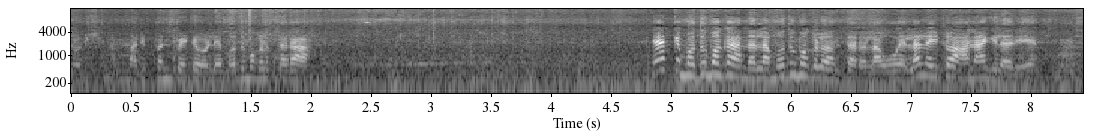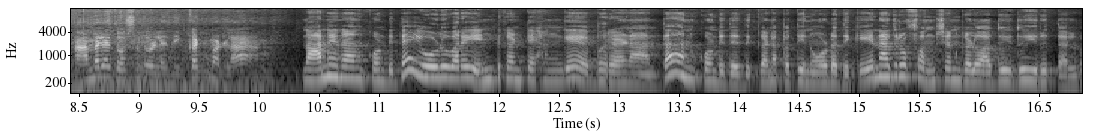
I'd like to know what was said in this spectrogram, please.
ನೋಡಿ ನಮ್ಮ ಮರಿಪ್ಪನಪೇಟೆ ಒಳ್ಳೆ ಮದುಮಗಳ ಥರ ಯಾಕೆ ಮದುಮಗ ಅನ್ನಲ್ಲ ಮದುಮಗಳು ಅಂತಾರಲ್ಲ ಅವು ಎಲ್ಲ ಲೈಟು ಆನ್ ಆಗಿಲ್ಲ ರೀ. ಆಮೇಲೆ ತೋರ್ಸೋದು ಒಳ್ಳೇದು ಕಟ್ ಮಾಡ್ಲಾ? ನಾನೇನು ಅಂದ್ಕೊಂಡಿದ್ದೆ ಏಳುವರೆ ಎಂಟು ಗಂಟೆ ಹಾಗೆ ಬರೋಣ ಅಂತ ಅಂದ್ಕೊಂಡಿದ್ದೆ ಗಣಪತಿ ನೋಡೋದಕ್ಕೆ. ಏನಾದರೂ ಫಂಕ್ಷನ್ಗಳು ಅದು ಇದು ಇರುತ್ತಲ್ವ?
